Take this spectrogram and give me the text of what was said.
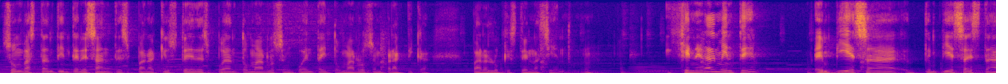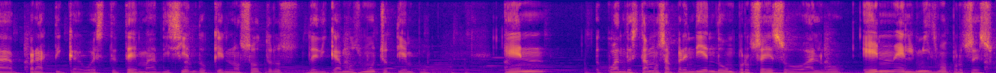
son bastante interesantes para que ustedes puedan tomarlos en cuenta y tomarlos en práctica para lo que estén haciendo. Generalmente empieza, empieza esta práctica o este tema diciendo que nosotros dedicamos mucho tiempo en cuando estamos aprendiendo un proceso o algo en el mismo proceso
